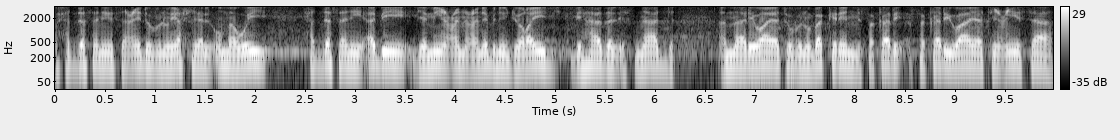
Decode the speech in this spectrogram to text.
وحدثني سعيد بن يحيى الأموي حدثني أبي جميعا عن ابن جريج بهذا الإسناد. أما رواية ابن بكر فكر فكرواية عيسى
